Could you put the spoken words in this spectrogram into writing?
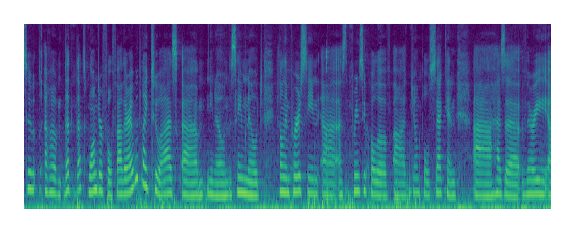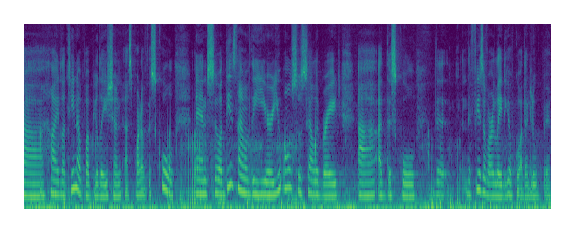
So um, that that's wonderful, Father. I would like to ask, um, you know, on the same note, Helen Persing, uh, as the principal of uh, John Paul II, uh, has a very uh, high Latino population as part of the school, and so at this time of the year, you also celebrate uh, at the school the the feast of Our Lady of Guadalupe.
